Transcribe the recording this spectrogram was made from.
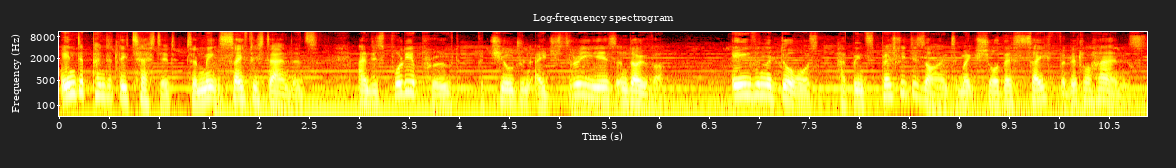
independently tested to meet safety standards and is fully approved for children aged three years and over. Even the doors have been specially designed to make sure they're safe for little hands.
